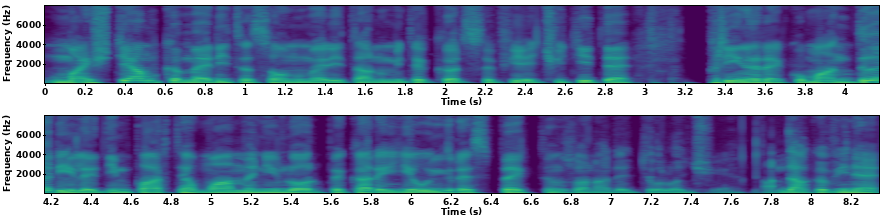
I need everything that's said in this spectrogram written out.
mai știam că merită sau nu merită anumite cărți să fie citite prin recomandările din partea oamenilor pe care eu îi respect în zona de teologie. Dacă vine,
